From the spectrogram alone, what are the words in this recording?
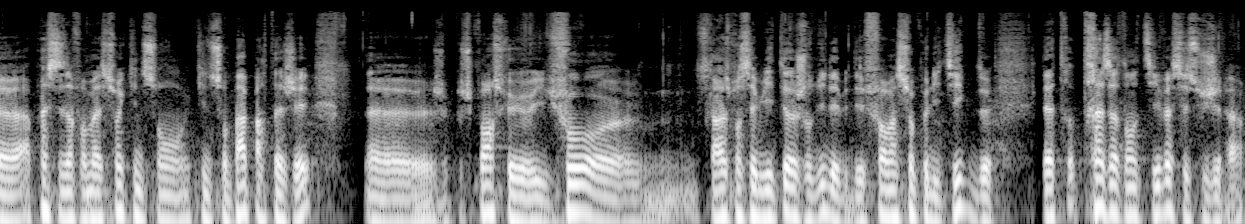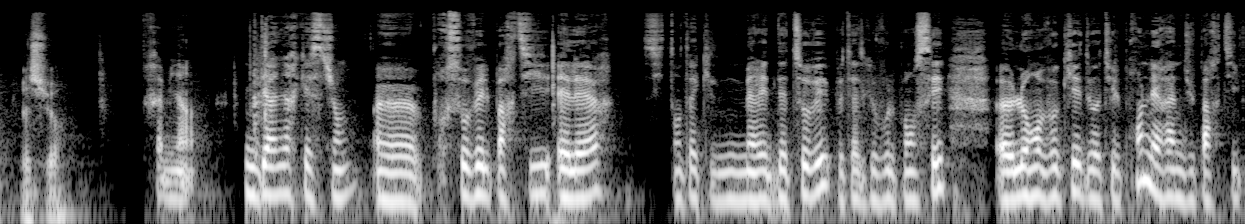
Euh, après, ces informations qui ne sont, qui ne sont pas partagées, euh, je, je, pense qu'il faut, euh, c'est la responsabilité aujourd'hui des, des, formations politiques d'être très attentives à ces sujets-là, bien sûr. Très bien. Une dernière question. Pour sauver le parti LR, si tant est qu'il mérite d'être sauvé, peut-être que vous le pensez, Laurent Wauquiez doit-il prendre les rênes du parti?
